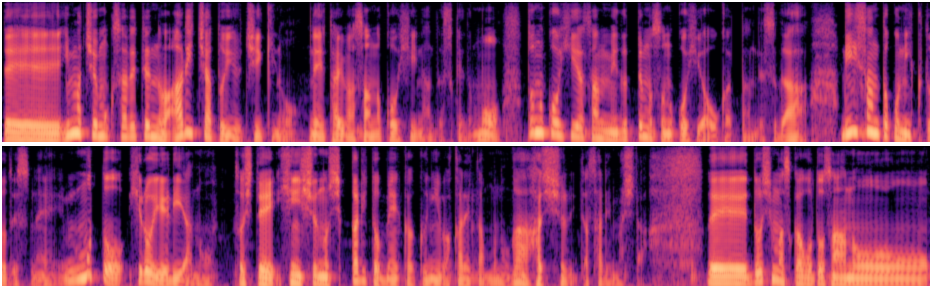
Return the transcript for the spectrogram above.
で今注目されてるのはアリチャという地域の、ね、台湾産のコーヒーなんですけどもどのコーヒー屋さん巡ってもそのコーヒーは多かったんですがリーさんのとこに行くとですねもっと広いエリアのそして品種のしっかりと明確に分かれたものが8種類出されました。でどうしますか後藤さん？あの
